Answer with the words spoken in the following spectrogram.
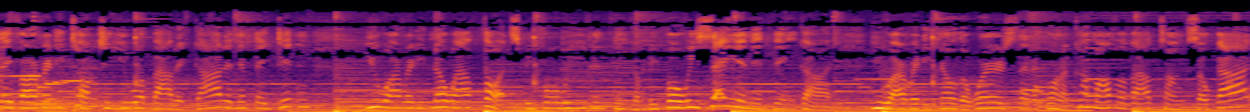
they've already talked to you about it, God. And if they didn't, you already know our thoughts before we even think of before we say anything, God. You already know the words that are going to come off of our tongue. So, God,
